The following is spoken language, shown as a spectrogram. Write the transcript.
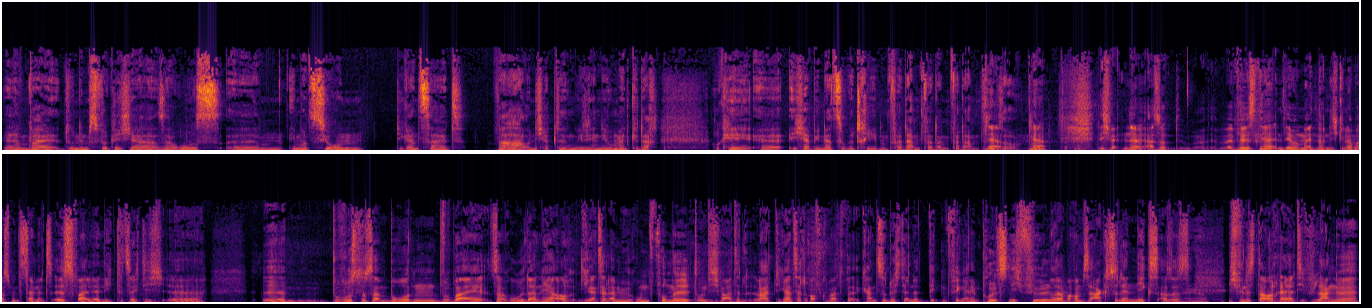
Ähm, weil du nimmst wirklich ja Sarus ähm, Emotionen die ganze Zeit wahr. Und ich habe irgendwie in dem Moment gedacht, okay, äh, ich habe ihn dazu getrieben, verdammt, verdammt, verdammt. Ja, so, ne? ja. Ich, ne, also wir wissen ja in dem Moment noch nicht genau, was mit Stamets ist, weil der liegt tatsächlich äh, äh, bewusstlos am Boden, wobei Saru dann ja auch die ganze Zeit an mir rumfummelt und ich warte, hat die ganze Zeit drauf gewartet, kannst du durch deine dicken Finger den Puls nicht fühlen oder warum sagst du denn nichts? Also es, Ja, ja. ich finde, es dauert relativ lange,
